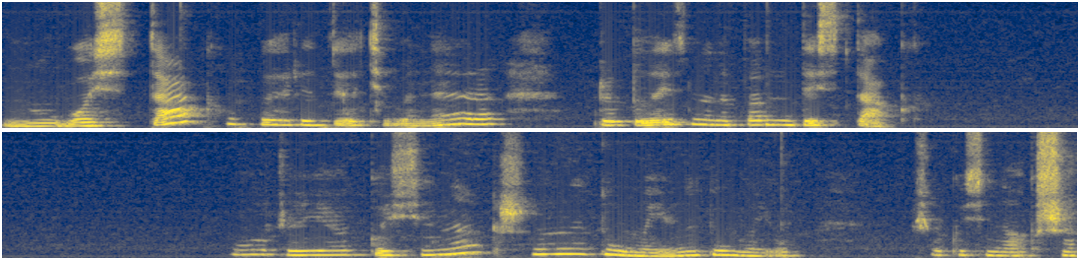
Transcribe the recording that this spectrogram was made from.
ну ось так виглядить Венера. Приблизно, напевно, десь так. Може, якось інакше, не думаю, не думаю, що якось інакше.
